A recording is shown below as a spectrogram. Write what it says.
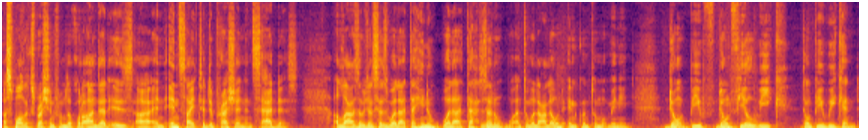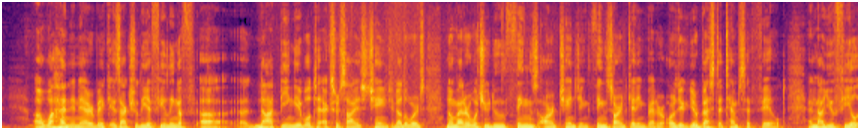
a small expression from the Quran that is uh, an insight to depression and sadness. Allah Azza wa says, وَلَا تَهِنُوا وَلَا تَحْزَنُوا وَأَنْتُمُ الْعَلَوْنَ إِن كُنتُم مُؤْمِنِينَ Don't be, don't feel weak. Don't be weakened. Uh, wahan in Arabic is actually a feeling of uh, not being able to exercise change. In other words, no matter what you do, things aren't changing, things aren't getting better, or the, your best attempts have failed, and now you feel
